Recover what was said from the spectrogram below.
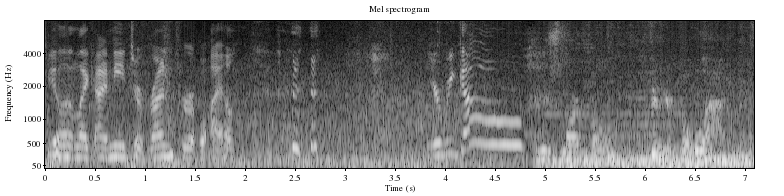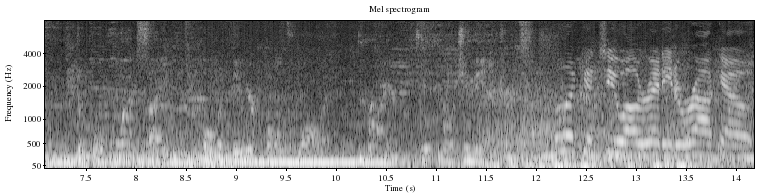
feeling like I need to run for a while. Here we go. on your smartphone from your mobile app, the mobile website, or within your phone's wallet prior to approaching the entrance. Look at you all ready to rock out.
